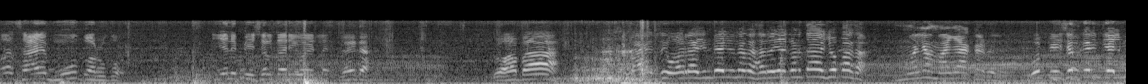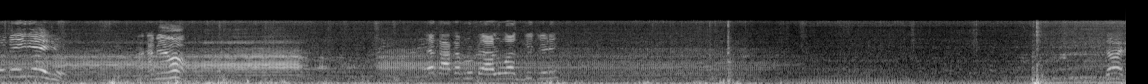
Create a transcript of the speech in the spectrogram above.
બસ સાહેબ હું કરું કો એને સ્પેશિયલ કરી હોય એટલે. જઈ દોહા ડોહાબા જે ઓર ને હરૈયા ગણતા હશો પાછા. મજા મજા કરો. ઓ સ્પેશિયલ કરીને જેલમાં બેહી રહ્યા છો કાકા બે હો કાકા પેલું ડાળું વાગજ્યું ચેડી. ચાલ.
